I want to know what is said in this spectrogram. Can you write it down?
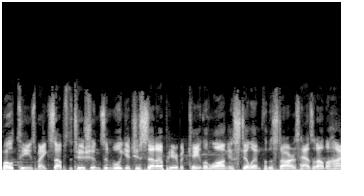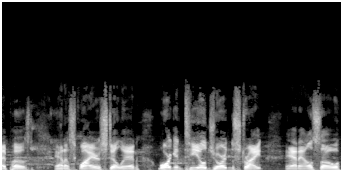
both teams make substitutions and we'll get you set up here. But Caitlin Long is still in for the Stars, has it on the high post. Anna Squires still in. Morgan Teal, Jordan Strite, and also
